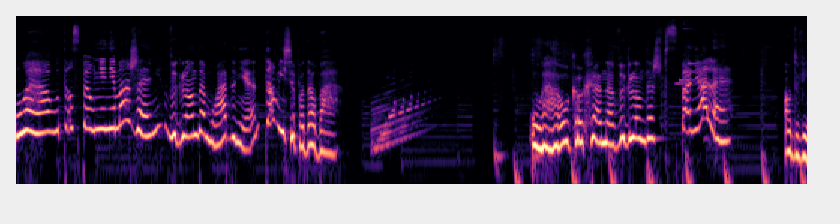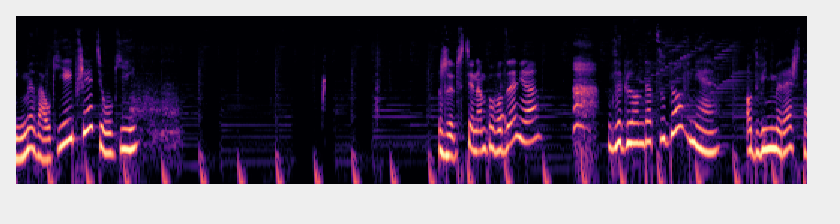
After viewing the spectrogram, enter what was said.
Wow, to spełnienie marzeń! Wyglądam ładnie, to mi się podoba. Wow, kochana, wyglądasz wspaniale! Odwińmy wałki jej przyjaciółki. Życzcie nam powodzenia! Wygląda cudownie! Odwińmy resztę.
